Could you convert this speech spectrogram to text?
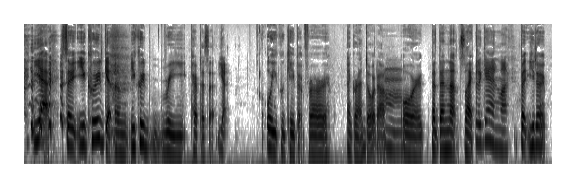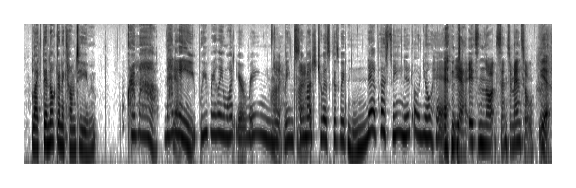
yeah, so you could get them. You could repurpose it, yeah. or you could keep it for a granddaughter, or but then that's like Mm. But again, like But you don't like they're not going to come to you, Grandma, Nanny. We really want your ring. it means so no. much to us because we've never seen it on your hand. yeah, it's not sentimental. Yes.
